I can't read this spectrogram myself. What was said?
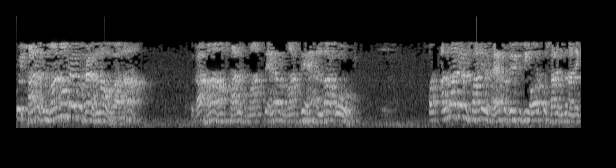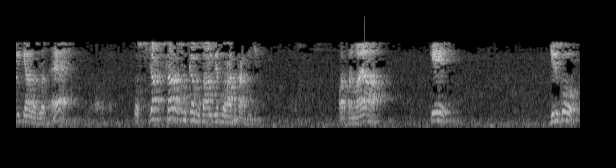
کوئی سالس مانو گے تو فیصلہ ہوگا نا۔ تو کہا ہاں ہم سالس مانتے ہیں اور مانتے ہیں اللہ کو۔ اور اللہ جب سالس ہے تو پھر کسی اور کو سالس بنانے کی کیا ضرورت ہے؟ تو جب سر ان کے مطالبے کو رد کر دیا اور فرمایا کہ جن کو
